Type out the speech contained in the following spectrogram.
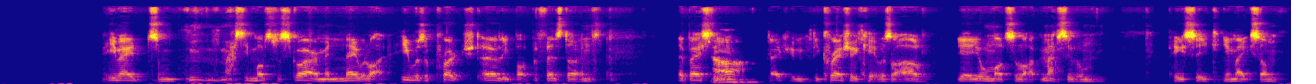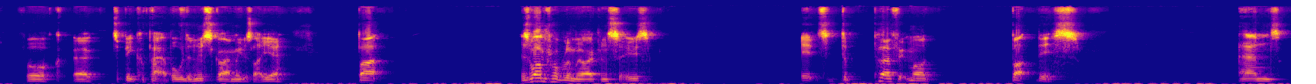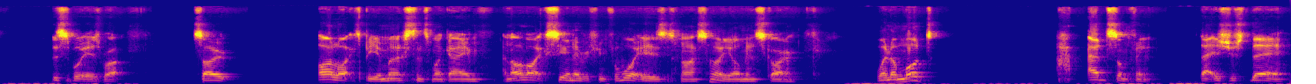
He made some massive mods for Skyrim, and they were like he was approached early by Bethesda, and they basically Oh. gave him the creation kit. Was like, oh yeah, your mods are like massive on PC. Can you make some for uh, to be compatible with new Skyrim? He was like, yeah, but there's one problem with Open Cities. It's the perfect mod, but this. And this is what it is, right? So I like to be immersed into my game, and I like seeing everything for what it is. It's nice. Oh yeah, I'm in Skyrim. When a mod adds something that is just there,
